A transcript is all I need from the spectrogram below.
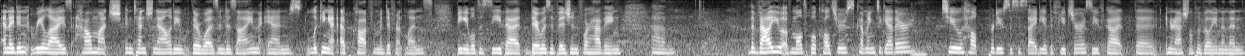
And I didn't realize how much intentionality there was in design and looking at Epcot from a different lens, being able to see that there was a vision for having. Um, the value of multiple cultures coming together to help produce a society of the future. So you've got the International Pavilion, and then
